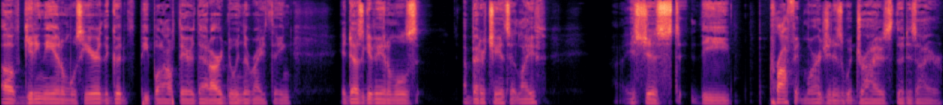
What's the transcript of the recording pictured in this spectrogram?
of getting the animals here, the good people out there that are doing the right thing, it does give animals a better chance at life. It's just the profit margin is what drives the desire.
